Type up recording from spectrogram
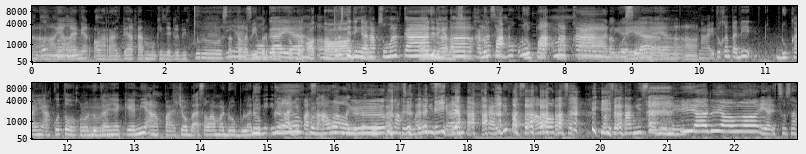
keriput, Ah, yang lainnya olahraga kan mungkin jadi lebih kurus Iya, atau lebih berbentuk ya. berotot Heeh, Terus jadi nggak nafsu makan. Oh, jadi nggak nafsu heeh, makan. Karena Lupa, sibuk lupa, lupa makan. makan. Bagus Iya, iya, ya. iya, iya, heeh. Nah itu kan tadi dukanya aku tuh. Kalau Hmm. dukanya Kenny apa? Coba selama dua bulan ini. Ini Duka lagi fase awal lagi kayak tuh kan langsung nangis kan. Iya. Karena di fase awal fase fase tangisan ini. Iya, aduh ya Allah, ya susah.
